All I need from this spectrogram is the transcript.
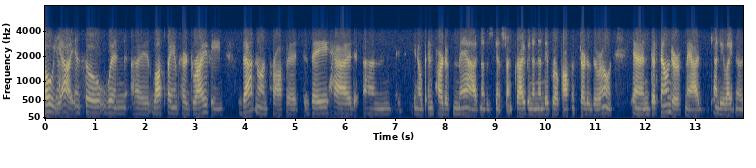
Oh yeah. yeah, and so when I Lost by Impaired Driving, that nonprofit, they had, um, you know, been part of MADD, Mothers Against Drunk Driving, and then they broke off and started their own. And the founder of MADD, Candy Lightner,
